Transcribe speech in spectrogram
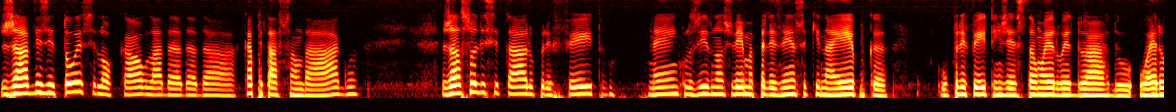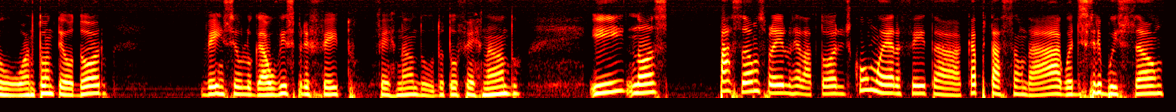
já visitou esse local lá da, da, da captação da água, já solicitaram o prefeito, né? Inclusive nós tivemos a presença que na época o prefeito em gestão era o Eduardo, era o Antônio Teodoro, veio em seu lugar o vice-prefeito Fernando, o doutor Fernando, e nós passamos para ele o relatório de como era feita a captação da água, a distribuição,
